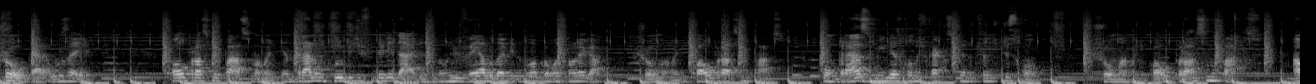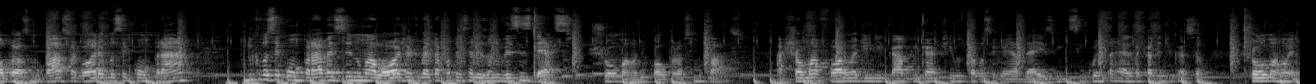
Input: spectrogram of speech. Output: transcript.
Show, cara, usa ele. Qual o próximo passo, Marrone? Entrar num clube de fidelidade, entrar num livelo da vida, numa promoção legal. Show, Marrone. Qual o próximo passo? Comprar as milhas quando ficar com 50% de desconto. Show, Marrone. Qual o próximo passo? Ah, o próximo passo agora é você comprar. Tudo que você comprar vai ser numa loja que vai estar potencializando vezes 10. Show, Marrone. Qual o próximo passo? Achar uma forma de indicar aplicativos para você ganhar 10, 20, 50 reais a cada indicação. Show, Marrone.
